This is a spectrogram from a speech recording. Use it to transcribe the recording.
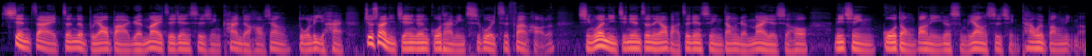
现在真的不要把人脉这件事情看得好像多厉害。就算你今天跟郭台铭吃过一次饭好了，请问你今天真的要把这件事情当人脉的时候，你请郭董帮你一个什么样的事情，他会帮你吗？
